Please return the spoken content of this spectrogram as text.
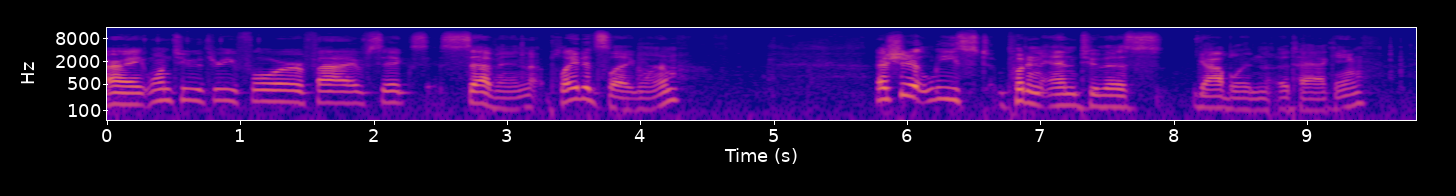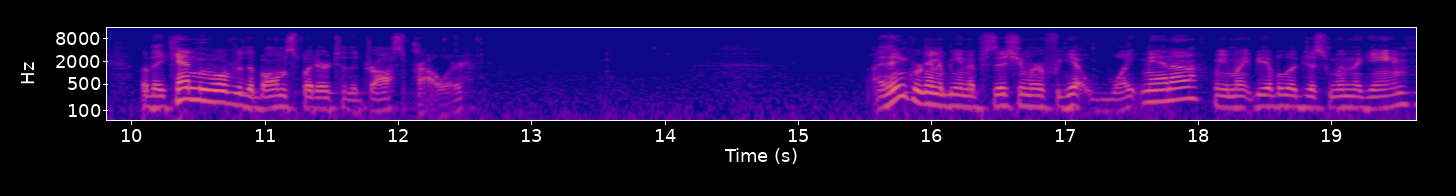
Alright, one, two, three, four, five, six, seven. Plated Slagworm. That should at least put an end to this goblin attacking. But they can move over the Bonesplitter to the Dross Prowler. I think we're going to be in a position where if we get white mana, we might be able to just win the game.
